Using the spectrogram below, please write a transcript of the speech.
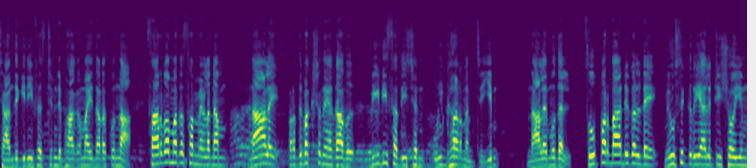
ശാന്തിഗിരി ഫെസ്റ്റിന്റെ ഭാഗമായി നടക്കുന്ന സർവമത സമ്മേളനം നാളെ പ്രതിപക്ഷ നേതാവ് വി ഡി സതീശൻ ഉദ്ഘാടനം ചെയ്യും. നാളെ മുതൽ സൂപ്പർ ബാൻഡുകളുടെ മ്യൂസിക് റിയാലിറ്റി ഷോയും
